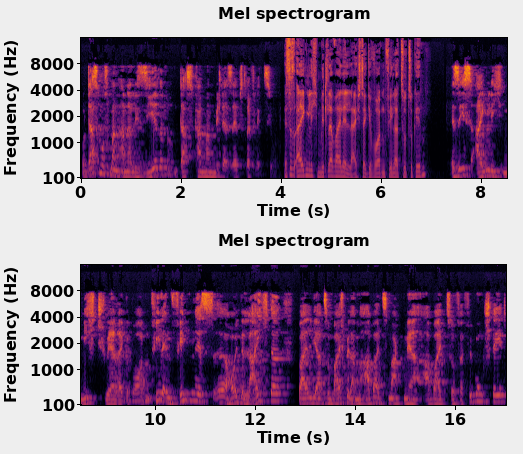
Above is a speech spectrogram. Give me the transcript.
Und das muss man analysieren und das kann man mit der Selbstreflexion. Ist es eigentlich mittlerweile leichter geworden, Fehler zuzugeben? Es ist eigentlich nicht schwerer geworden. Viele empfinden es äh, heute leichter, weil ja zum Beispiel am Arbeitsmarkt mehr Arbeit zur Verfügung steht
